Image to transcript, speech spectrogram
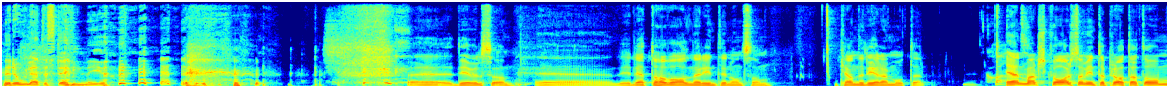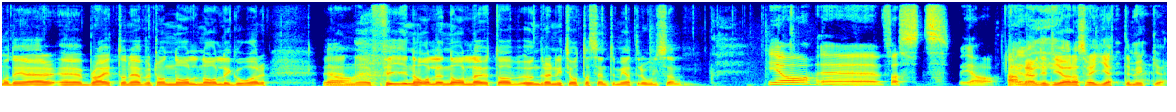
Det roliga är att det stämmer ju. eh, det är väl så. Eh, det är lätt att ha val när det inte är någon som kandiderar mot den. Skönt. En match kvar som vi inte har pratat om och det är eh, Brighton-Everton 0-0 igår. En Ja. fin hållen nolla utav 198 cm Olsen. Ja, eh, fast ja. Han behövde inte göra sådär jättemycket.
